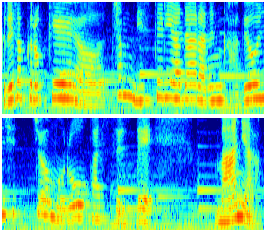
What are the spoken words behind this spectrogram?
그래서 그렇게 어, 참 미스테리하다라는 가벼운 시점으로 봤을 때 만약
